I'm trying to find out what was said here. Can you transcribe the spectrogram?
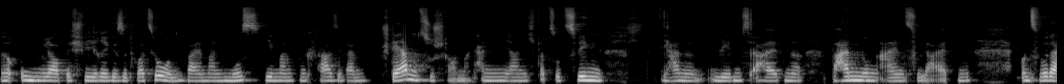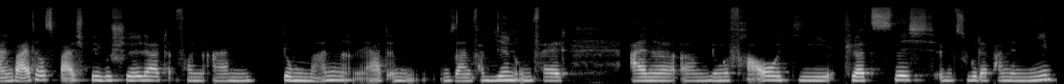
eine unglaublich schwierige Situation, weil man muss jemanden quasi beim Sterben zuschauen. Man kann ihn ja nicht dazu zwingen, ja, eine lebenserhaltende Behandlung einzuleiten. Uns wurde ein weiteres Beispiel geschildert von einem jungen Mann. Er hat im, in seinem Familienumfeld eine ähm, junge Frau, die plötzlich im Zuge der Pandemie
